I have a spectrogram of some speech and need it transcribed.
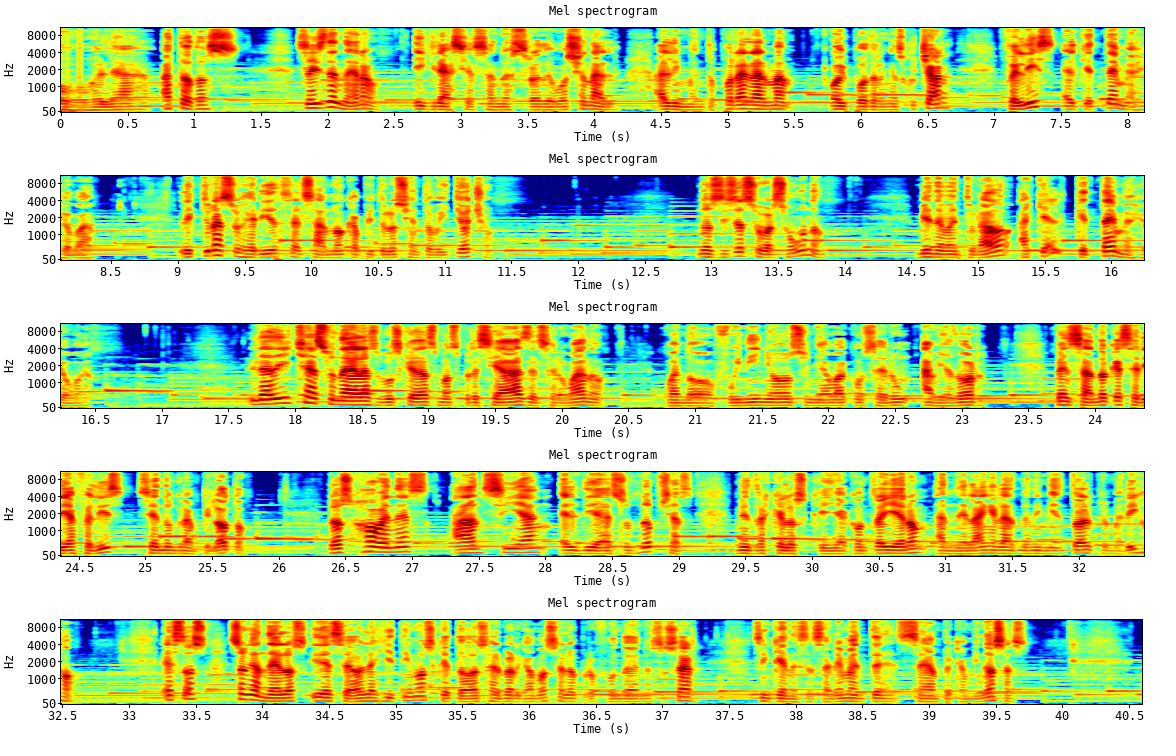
Hola a todos. 6 de enero y gracias a nuestro devocional Alimento por el Alma, hoy podrán escuchar Feliz el que teme a Jehová. Lecturas sugeridas del Salmo capítulo 128. Nos dice su verso 1. Bienaventurado aquel que teme a Jehová. La dicha es una de las búsquedas más preciadas del ser humano. Cuando fui niño soñaba con ser un aviador, pensando que sería feliz siendo un gran piloto. Los jóvenes ansían el día de sus nupcias, mientras que los que ya contrayeron anhelan el advenimiento del primer hijo. Estos son anhelos y deseos legítimos que todos albergamos en lo profundo de nuestro ser, sin que necesariamente sean pecaminosas.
